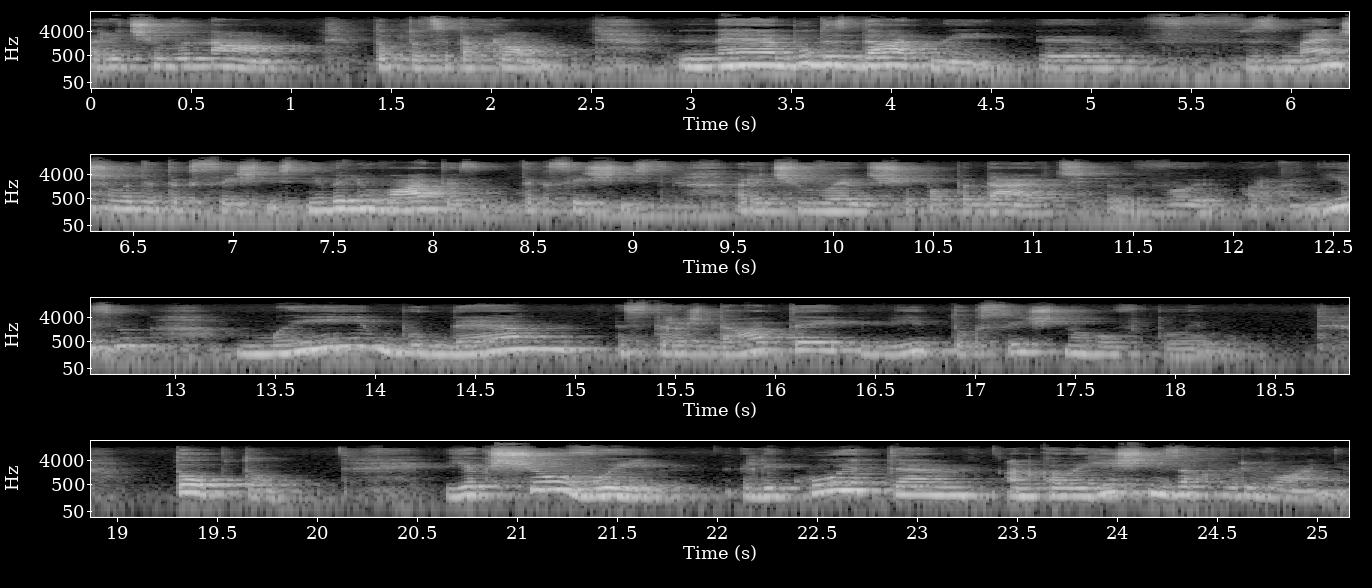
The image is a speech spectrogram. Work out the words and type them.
речовина, тобто цитохром, не буде здатний е, зменшувати токсичність, нівелювати токсичність речовин, що попадають в організм, ми будемо страждати від токсичного впливу. Тобто, якщо ви лікуєте онкологічні захворювання,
